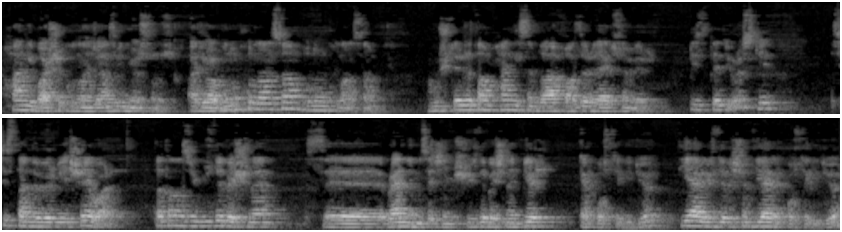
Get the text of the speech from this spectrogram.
Hangi başlık kullanacağınızı bilmiyorsunuz. Acaba bunu kullansam, bunu mu kullansam? Müşteri tam hangisine daha fazla reaksiyon verir? Biz de diyoruz ki sistemde böyle bir şey var. Datanızın %5'ine e, random seçilmiş, %5'ine bir e-posta gidiyor. Diğer %5'ine diğer e-posta gidiyor.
